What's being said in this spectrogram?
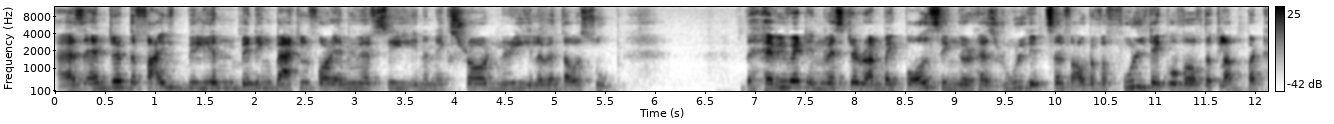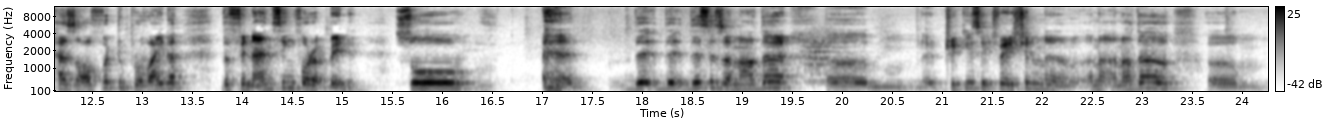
has entered the 5 billion bidding battle for MUFC in an extraordinary 11th hour soup. The heavyweight investor run by Paul Singer has ruled itself out of a full takeover of the club but has offered to provide a, the financing for a bid. So, this is another um, tricky situation, uh, an- another um,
